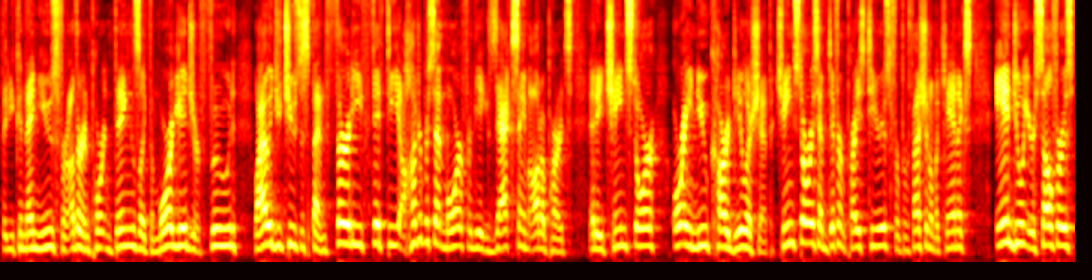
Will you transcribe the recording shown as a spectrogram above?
that you can then use for other important things like the mortgage or food. Why would you choose to spend 30, 50, 100% more for the exact same auto parts at a chain store or a new car dealership? Chain stores have different price tiers for professional mechanics and do it yourselfers,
